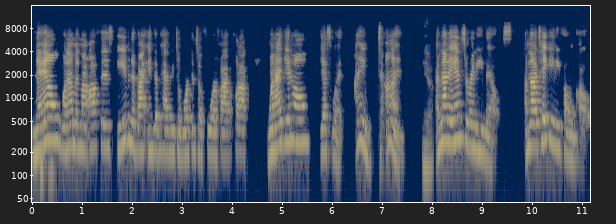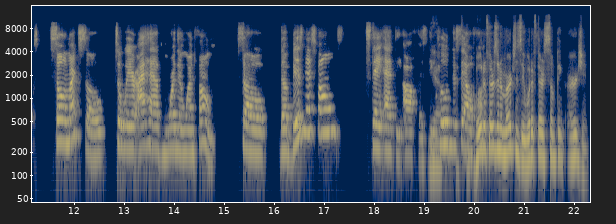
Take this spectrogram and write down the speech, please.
Now, when I'm in my office, even if I end up having to work until four or five o'clock, when I get home, guess what? I am done. Yeah. I'm not answering emails. I'm not taking any phone calls. So much so to where I have more than one phone. So the business phones stay at the office, yeah. including the cell phone. What if there's an emergency? What if there's something urgent?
